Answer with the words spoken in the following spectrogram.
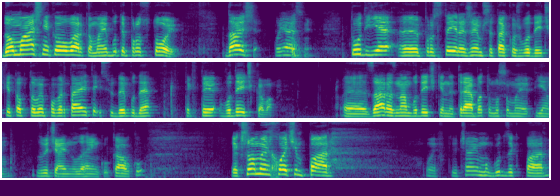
Домашня кавоварка має бути простою. Далі, пояснюю. Тут є е, простий режим, ще також водички, тобто ви повертаєте і сюди буде текти водичка вам. Е, зараз нам водички не треба, тому що ми п'ємо звичайну легеньку кавку. Якщо ми хочемо пар, ой, включаємо гудзик пар.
